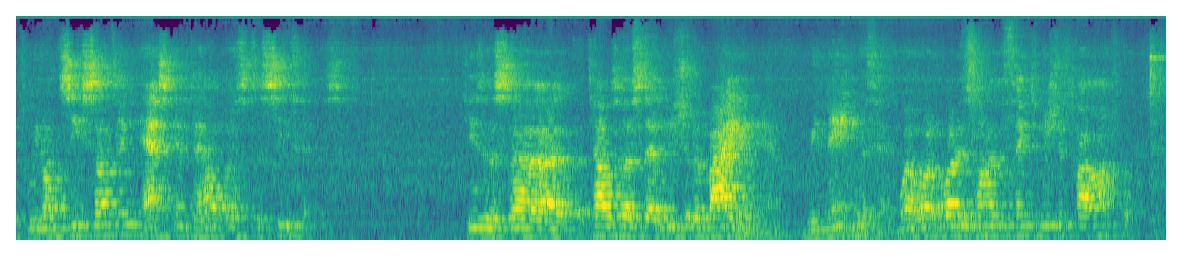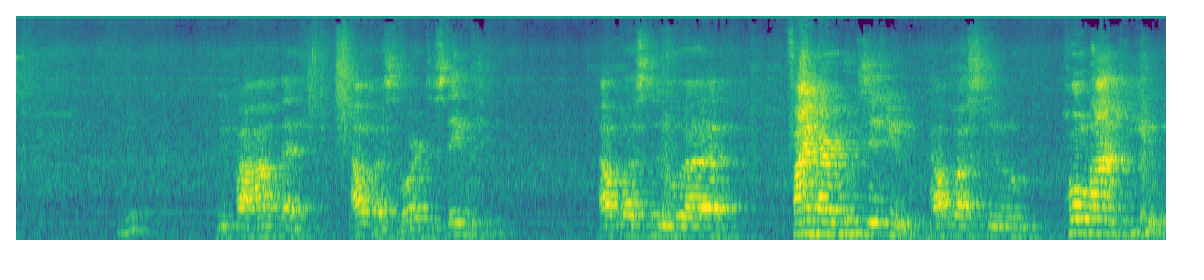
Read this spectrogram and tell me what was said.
if we don't see something, ask Him to help us to see things. Jesus uh, tells us that we should abide in Him, remain with Him. Well, what, what is one of the things we should call out for? We call out that, help us, Lord, to stay with you. Help us to uh, find our roots in you. Help us to hold on to you.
